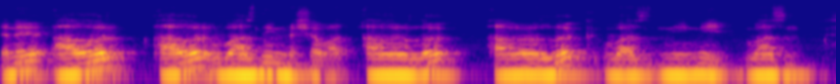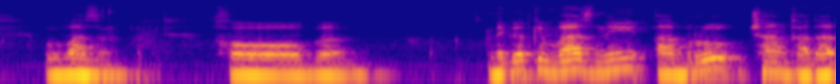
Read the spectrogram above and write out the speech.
yani ağır ağır vaznin meşavat. Ağırlık ağırlık vaznini vazn vazn. Xo'p. میگوید وزنی ابرو چند قدر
